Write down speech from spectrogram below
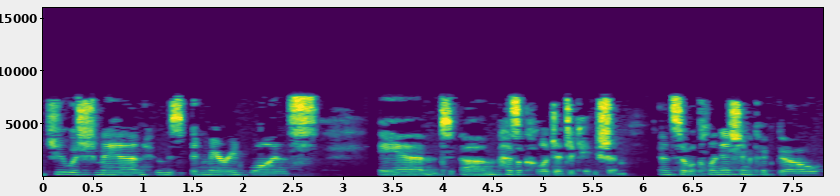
Jewish man who's been married once and um, has a college education. And so a clinician could go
